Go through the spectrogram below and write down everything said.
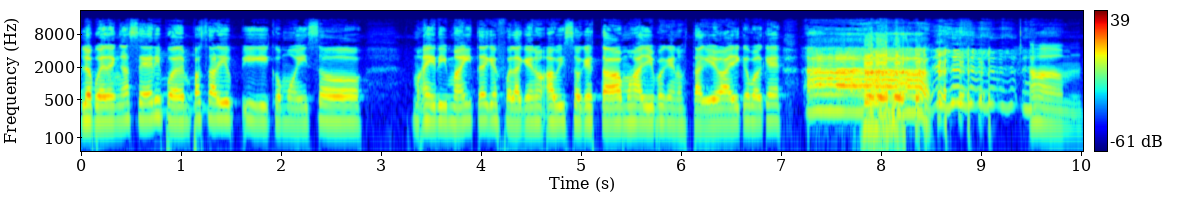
lo pueden hacer y pueden pasar y, y como hizo Mayri Maite que fue la que nos avisó que estábamos allí porque nos tagueó ahí como que ¡Ah! Um,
